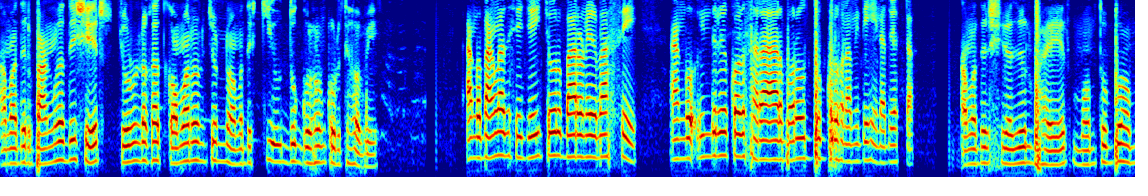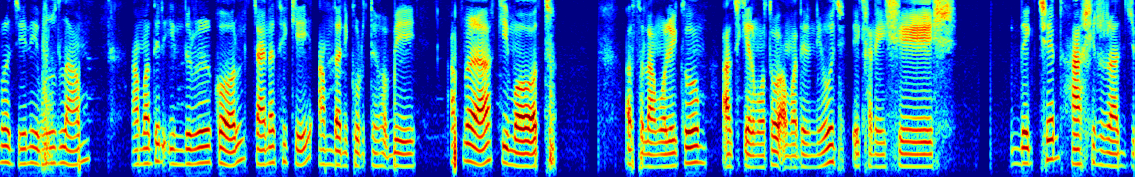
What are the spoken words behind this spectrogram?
আমাদের বাংলাদেশের চোর ডাকাত কমানোর জন্য আমাদের কি উদ্যোগ গ্রহণ করতে হবে? আমরা বাংলাদেশে যেই চোর বারণের বাসছে আমরা ইন্দ্রের কল ছাড়া আর বড় উদ্যোগ গ্রহণ আমি দেখি না একটা আমাদের সিরাজুল ভাইয়ের মন্তব্য আমরা জেনে বুঝলাম আমাদের ইন্দোরের কল চায়না থেকে আমদানি করতে হবে। আপনারা কি মত? আসসালামু আলাইকুম। আজকের মতো আমাদের নিউজ এখানেই শেষ। দেখছেন হাসির রাজ্য,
